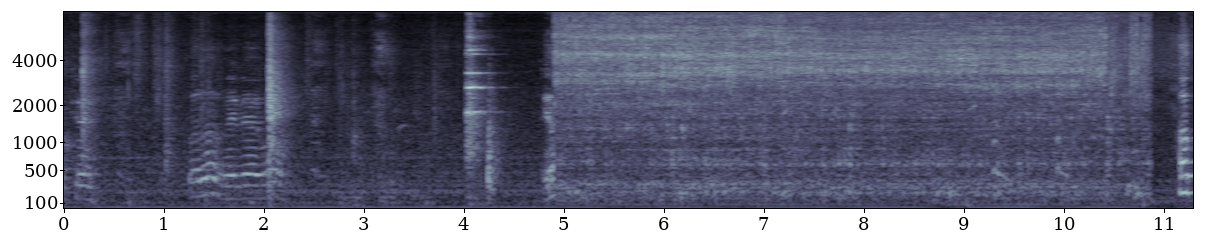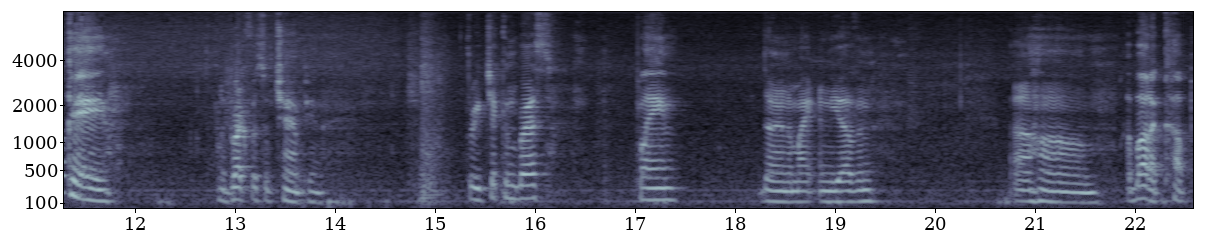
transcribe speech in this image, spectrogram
Okay. Who knows? Maybe I will. Yep. Okay. The breakfast of champion. Three chicken breasts, plain, dynamite in the oven. Um, about a cup,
